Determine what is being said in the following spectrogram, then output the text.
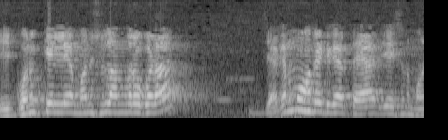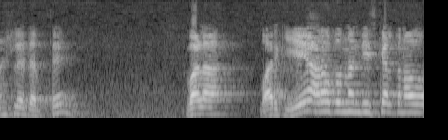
ఈ కొనుక్కెళ్ళే మనుషులందరూ కూడా జగన్మోహన్ రెడ్డి గారు తయారు చేసిన మనుషులే తప్పితే వాళ్ళ వారికి ఏ అర్హత ఉందని తీసుకెళ్తున్నావు?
